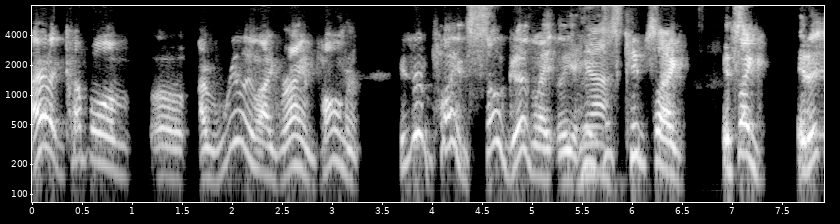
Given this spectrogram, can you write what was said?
I had a couple of. Uh, I really like Ryan Palmer. He's been playing so good lately. and Yeah. He just keeps like it's like it.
